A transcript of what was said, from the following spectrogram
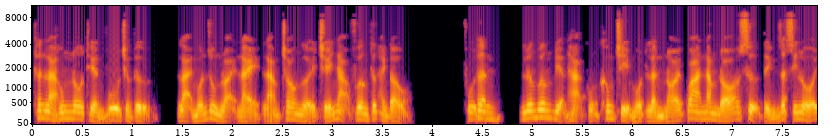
thân là hung nô thiền vu trường tử, lại muốn dùng loại này làm cho người chế nhạo phương thức hành tẩu phụ thân, lương vương điện hạ cũng không chỉ một lần nói qua năm đó sự tình rất xin lỗi,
